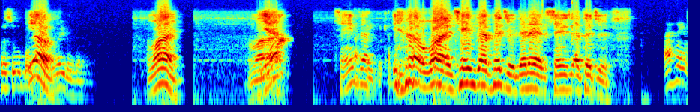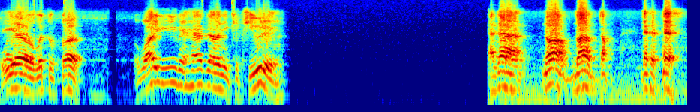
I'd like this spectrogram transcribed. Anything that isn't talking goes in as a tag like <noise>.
the Super Bowl. Yo. The Ravens. One. One. Yeah. Change I that. <laughs> Yo, one. Change that picture. That is. Change that picture. I hate one. Yo, what the fuck? Why do you even have that on your computer? I gotta no no that's a test.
